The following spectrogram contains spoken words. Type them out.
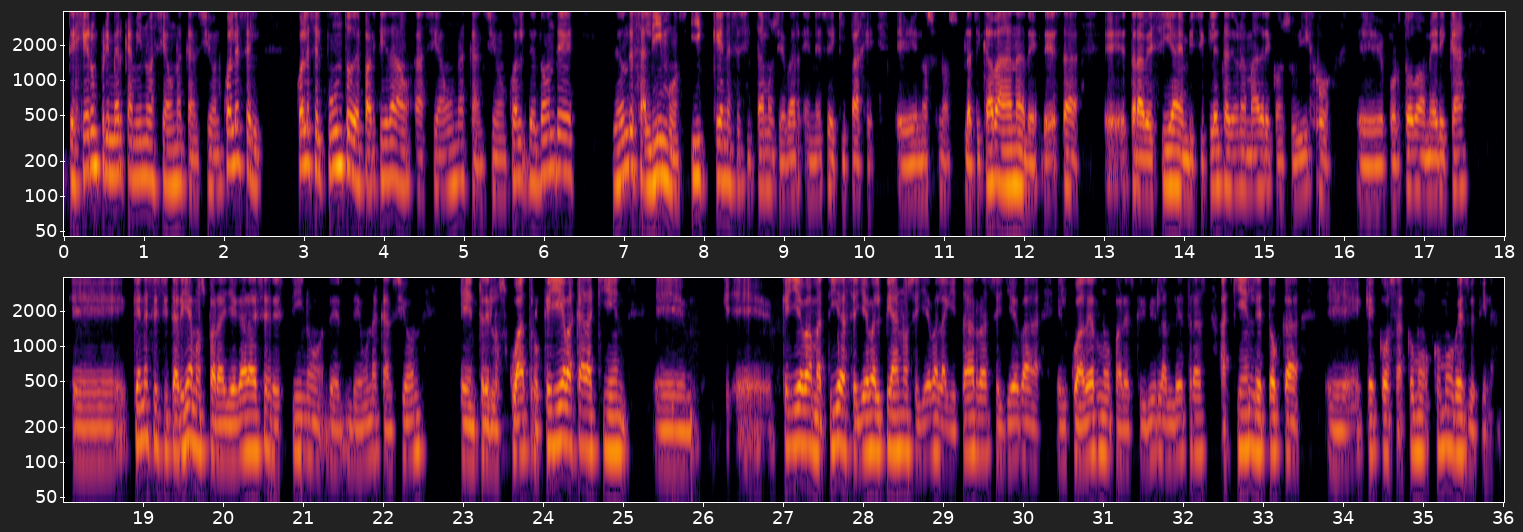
tejer un primer camino hacia una canción. ¿Cuál es el, cuál es el punto de partida hacia una canción? ¿Cuál, ¿De dónde de dónde salimos y qué necesitamos llevar en ese equipaje. Eh, nos, platicaba Ana de, esta eh, travesía en bicicleta de una madre con su hijo eh, por toda América. ¿Qué necesitaríamos para llegar a ese destino de, una canción entre los cuatro? ¿Qué lleva cada quien? ¿Qué lleva Matías? ¿Se lleva el piano? ¿Se lleva la guitarra? ¿Se lleva el cuaderno para escribir las letras? ¿A quién le toca qué cosa? ¿Cómo, cómo ves, Betina?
